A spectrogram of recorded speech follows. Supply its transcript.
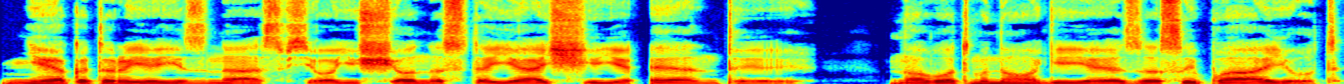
Некоторые из нас все еще настоящие энты, но вот многие засыпают,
